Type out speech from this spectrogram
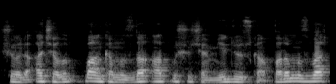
Şöyle açalım. Bankamızda 63M 700k paramız var.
